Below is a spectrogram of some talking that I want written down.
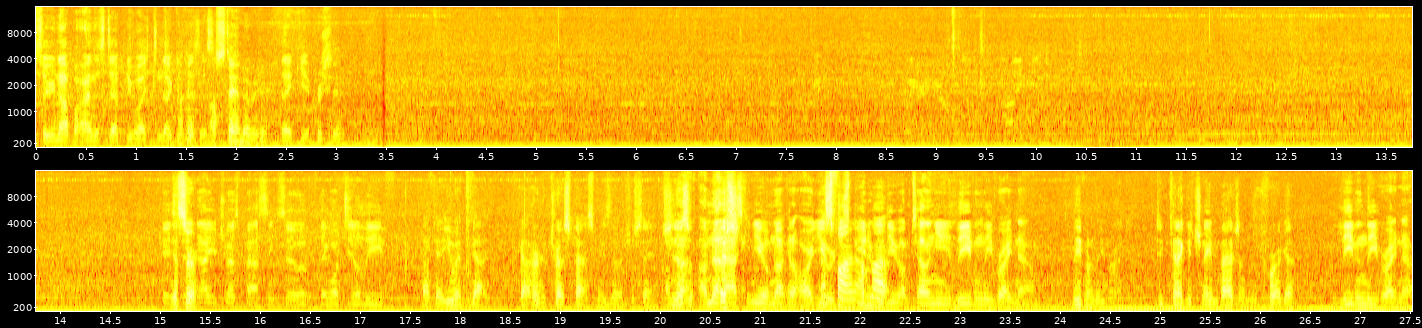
so you're not behind this deputy while he's conducting Okay, business. I'll stand over here. Thank you. Appreciate it. Yes, sir. Now you're trespassing, so they want you to leave. Okay, you went and got got her to trespass me. Is that what you're saying? I'm not, I'm not asking you. I'm not going to argue or fine, dispute I'm it not- with you. I'm telling you, leave and leave right now. Leave and leave right now. Do- Can I get your name and badge number before I go? Leave and leave right now.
